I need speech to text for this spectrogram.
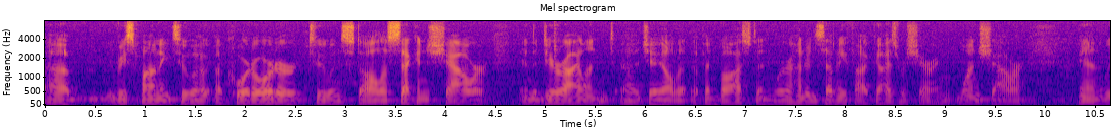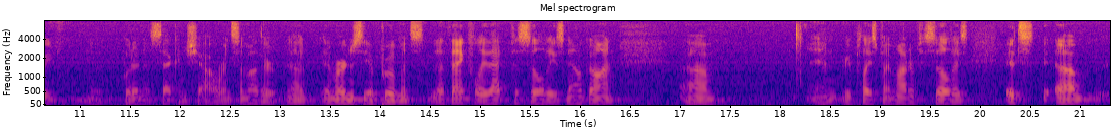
uh, responding to a, a, court order to install a second shower in the Deer Island uh, jail up in Boston, where 175 guys were sharing one shower, and we you know, put in a second shower and some other uh, emergency improvements. Uh, thankfully, that facility is now gone um, and replaced by modern facilities. It's um,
